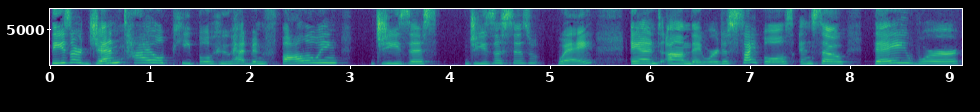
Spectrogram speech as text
These are Gentile people who had been following Jesus Jesus's way, and um, they were disciples, and so they were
